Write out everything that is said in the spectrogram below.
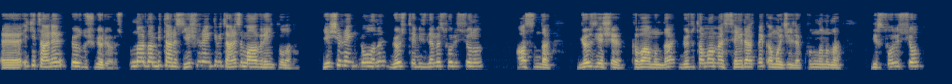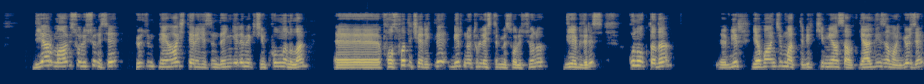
Ee, iki tane göz duşu görüyoruz. Bunlardan bir tanesi yeşil renkli, bir tanesi mavi renkli olanı. Yeşil renkli olanı göz temizleme solüsyonu aslında gözyaşı kıvamında gözü tamamen seyreltmek amacıyla kullanılan bir solüsyon. Diğer mavi solüsyon ise gözün pH derecesini dengelemek için kullanılan e, fosfat içerikli bir nötrleştirme solüsyonu diyebiliriz. Bu noktada e, bir yabancı madde, bir kimyasal geldiği zaman göze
